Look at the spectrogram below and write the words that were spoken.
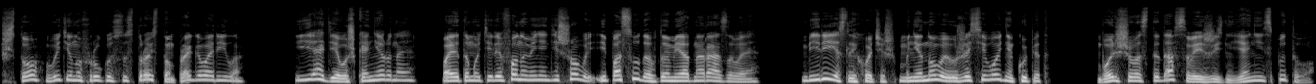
что, вытянув руку с устройством, проговорила. «Я девушка нервная, поэтому телефон у меня дешевый и посуда в доме одноразовая. Бери, если хочешь, мне новый уже сегодня купят». Большего стыда в своей жизни я не испытывал.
